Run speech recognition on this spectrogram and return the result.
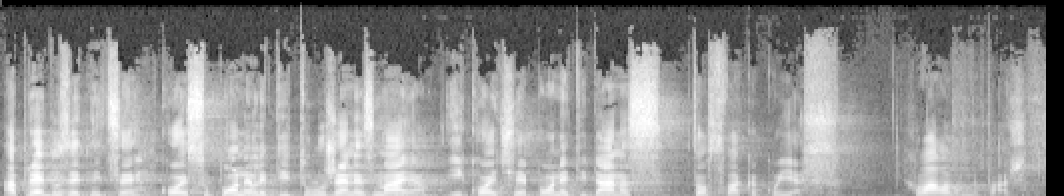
a preduzetnice koje su ponele titulu žene zmaja i koje će je poneti danas, to svakako jesu. Hvala vam na pažnji.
